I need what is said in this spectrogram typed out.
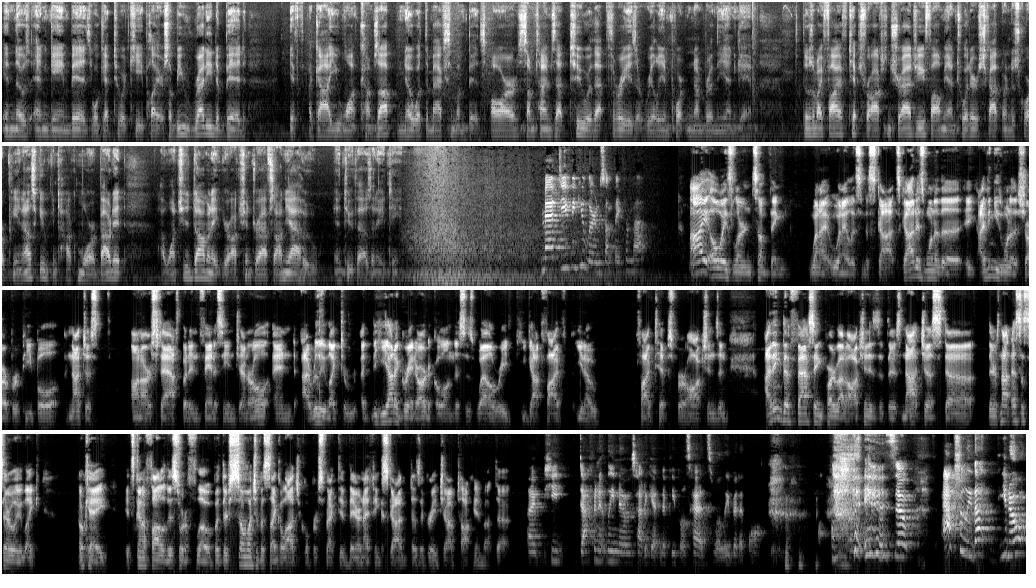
in those end game bids will get to a key player. So be ready to bid if a guy you want comes up. Know what the maximum bids are. Sometimes that two or that three is a really important number in the end game. Those are my five tips for auction strategy. Follow me on Twitter, Scott underscore Pianowski. We can talk more about it. I want you to dominate your auction drafts on Yahoo in 2018. Matt, do you think you learned something from that? I always learn something when I when I listen to Scott. Scott is one of the I think he's one of the sharper people, not just on our staff, but in fantasy in general. And I really like to. He had a great article on this as well, where he, he got five you know five tips for auctions. And I think the fascinating part about auction is that there's not just uh, there's not necessarily like okay, it's going to follow this sort of flow, but there's so much of a psychological perspective there, and I think Scott does a great job talking about that. I, he definitely knows how to get into people's heads. We'll leave it at that. so, actually, that you know,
